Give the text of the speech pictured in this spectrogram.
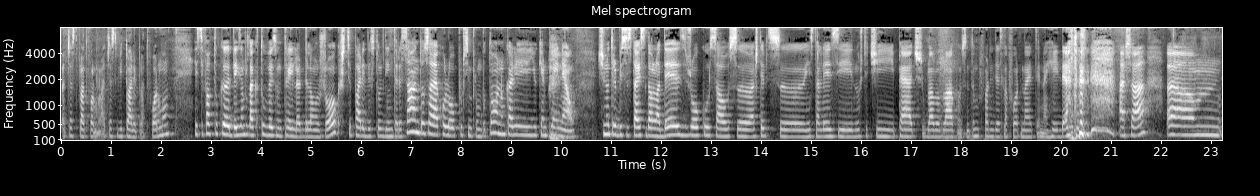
această platformă, la această viitoare platformă, este faptul că, de exemplu, dacă tu vezi un trailer de la un joc și ți pare destul de interesant, o să ai acolo pur și simplu un buton în care you can play now. Și nu trebuie să stai să downloadezi jocul sau să aștepți să instalezi nu știu ce patch, bla bla bla, cum se întâmplă foarte des la Fortnite and I hate that. Așa. Um,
